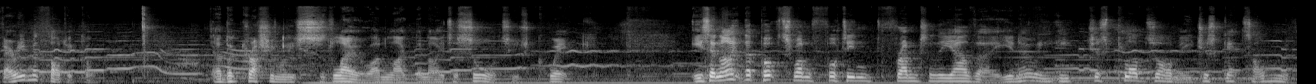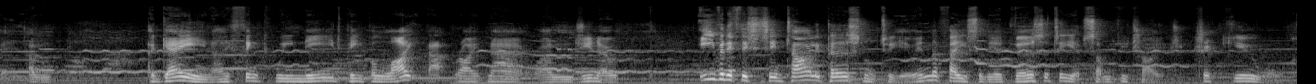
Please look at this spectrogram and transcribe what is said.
very methodical, uh, but crushingly slow, unlike the Knight of Swords, who's quick. He's a knight that puts one foot in front of the other. You know, he, he just plods on. He just gets on with it. And again, I think we need people like that right now. And you know, even if this is entirely personal to you, in the face of the adversity of somebody trying to trick you or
